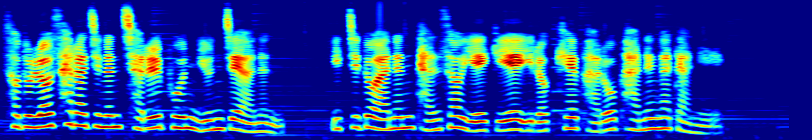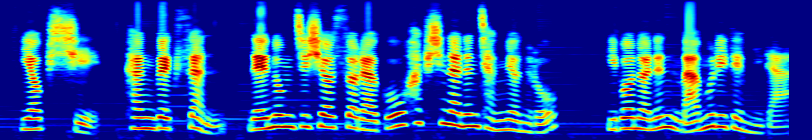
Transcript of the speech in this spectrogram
서둘러 사라지는 차를 본 윤재하는 잊지도 않은 단서 얘기에 이렇게 바로 반응하다니. 역시 강백산 내놈 짓이었어라고 확신하는 장면으로 이번 화는 마무리됩니다.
